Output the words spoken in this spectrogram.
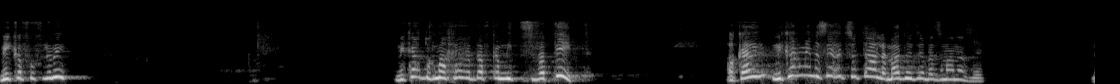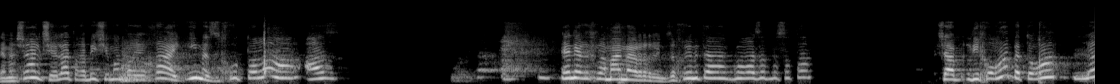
מי כפוף למי? ניקח דוגמה אחרת דווקא מצוותית, אוקיי? ניקח ממסכת סוטה, למדנו את זה בזמן הזה. למשל, שאלת רבי שמעון בר יוחאי, אם הזכות עולה, אז אין ערך למים מערערים. זוכרים את הגמרא הזאת בסוטה? עכשיו, לכאורה בתורה לא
